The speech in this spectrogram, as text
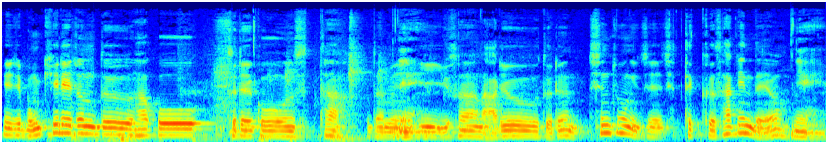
이제 몽키 레전드하고 드래곤 스타 그다음에 네. 이 유사한 아류들은 신종 이제 재테크 사기인데요. 예.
